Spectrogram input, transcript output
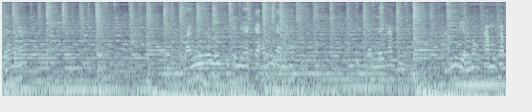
เดี๋ยวนะฮะหลังนี้ก็รู้สึกจะมีอาการเหมือนกันนะครับติดกันเลยครับสามเหลี่ยมทองคำครับ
